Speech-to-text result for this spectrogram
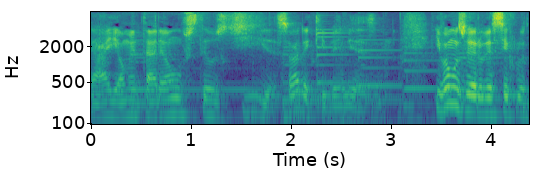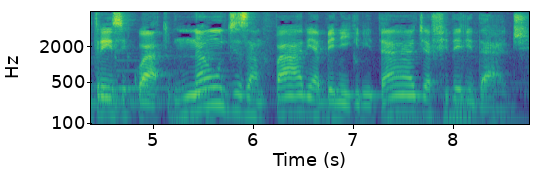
tá? e aumentarão os teus dias. Olha que beleza. E vamos ver o versículo 3 e 4. Não desampare a benignidade e a fidelidade.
